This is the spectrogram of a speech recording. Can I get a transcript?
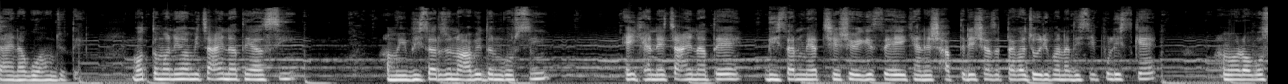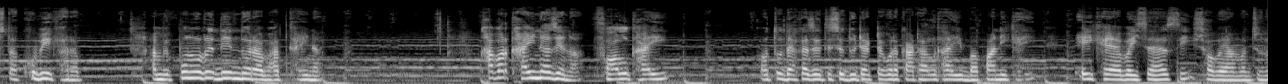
চায়না গোয়াংজুতে বর্তমানেও আমি চায়নাতে আছি। আমি ভিসার জন্য আবেদন করছি। এইখানে চায়নাতে ভিসার মেয়াদ শেষ হয়ে গেছে, এইখানে সাতত্রিশ হাজার টাকা জরিমানা দিছি পুলিশকে। আমার অবস্থা খুবই খারাপ। আমি পনেরো দিন ধরে ভাত খাই না। খাবার খাই না যে না, ফল খাই। অত দেখা যাইতেছে দুইটা একটা করে কাঁঠাল খাই বা পানি খাই। এই খেয়া বাইসা আসি সবাই আমার জন্য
